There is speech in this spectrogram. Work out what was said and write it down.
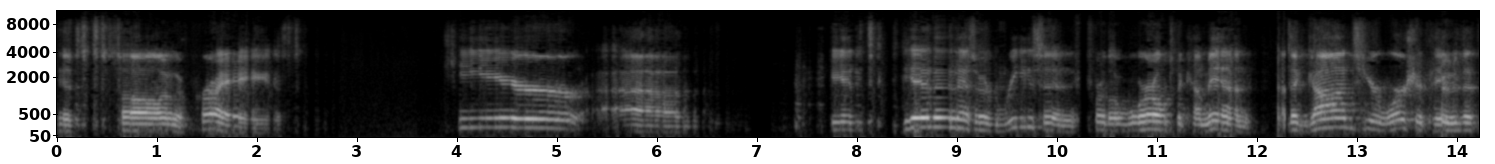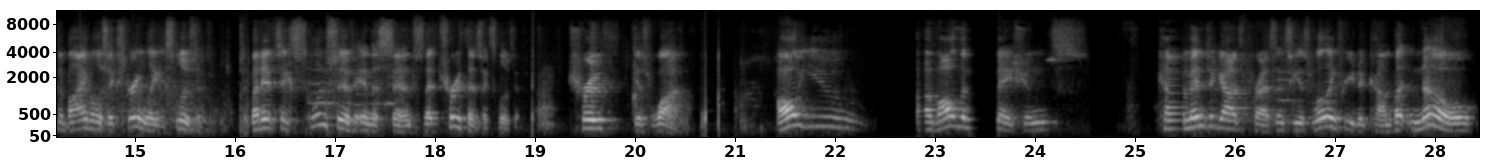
his song of praise. Here, uh, it's given as a reason for the world to come in. The gods you're worshiping, that the Bible is extremely exclusive, but it's exclusive in the sense that truth is exclusive. Truth is one. All you, of all the nations, Come into God's presence. He is willing for you to come, but know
